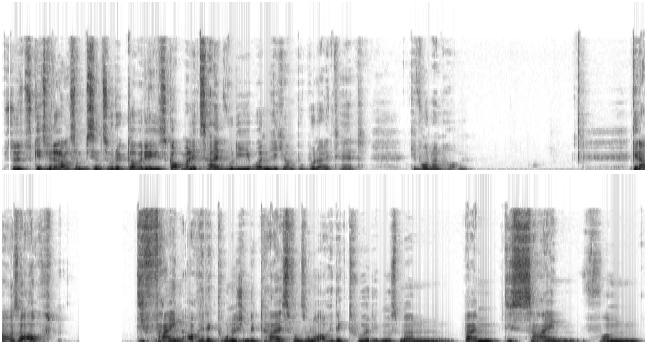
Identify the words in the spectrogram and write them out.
so, jetzt geht's wieder langsam ein bisschen zurück, aber die, es gab mal eine Zeit, wo die ordentlich an Popularität gewonnen haben. Genau, also auch die fein architektonischen Details von so einer Architektur, die muss man beim Design von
